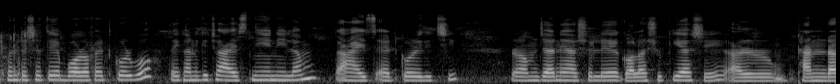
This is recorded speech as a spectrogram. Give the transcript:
এখনটার সাথে বরফ অ্যাড করব। তো এখানে কিছু আইস নিয়ে নিলাম। তো আইস অ্যাড করে দিচ্ছি। রমজানে আসলে গলা শুকিয়ে আসে আর ঠান্ডা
